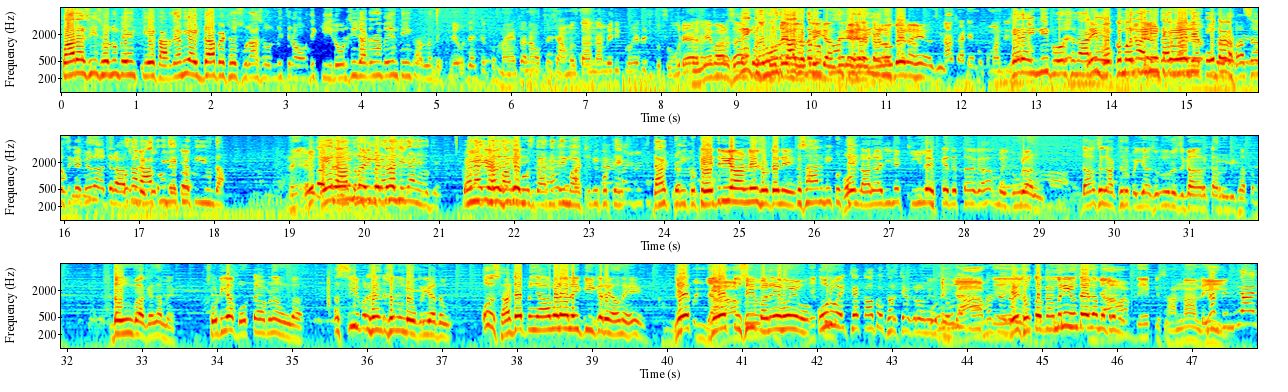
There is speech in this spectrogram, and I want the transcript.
ਪਰ ਅਸੀਂ ਤੁਹਾਨੂੰ ਬੇਨਤੀ ਇਹ ਕਰਦੇ ਹਾਂ ਵੀ ਐਡਾ ਬੈਠੇ ਸੁਰਾ ਸੁਰ ਨੂੰ ਚਲਾਉਣ ਦੀ ਕੀ ਲੋੜ ਸੀ ਸਾਡੇ ਨਾਲ ਬੇਨਤੀ ਕਰ ਲੈਂਦੇ। ਨਹੀਂ ਉਹਦੇ ਦੇਖੋ ਮੈਂ ਤਾਂ ਨਾ ਉੱਥੇ ਸ਼ਾਮਲ ਤਾਂ ਨਾ ਮੇਰੀ ਕੋਈ ਇਹਦੇ ਚ ਕਸੂਰ ਹੈ ਡੱਲੇਵਾਲ ਸਾਹਿਬ ਨਹੀਂ, ਕੋਲੇ ਕਸੂਰ ਤਾਂ ਤੁਹਾਡੇ ਜਾਂਦੇ ਰਹੇ ਕਰਾਉਂਦੇ ਰਹੇ ਅਸੀਂ। ਨਾ ਸਾਡੇ ਮੁੱਖ ਮੰਤਰੀ ਫਿਰ ਇੰਨੀ ਫੋਰਸ ਲਾ ਕੇ ਨਹੀਂ ਮੁੱਖ ਮੰਤਰੀ ਨੇ ਟਕਾਇਆ ਜੀ ਉਹ ਤਾਂ ਹੱਸ ਹੱਸ ਕੇ ਕਹਿੰਦਾ ਅੱਜ ਰਾਤ ਨੂੰ ਦੇਖਿਆ ਕੀ ਹੁੰਦਾ। ਨਹੀਂ ਉਹ ਤਾਂ ਇਹ ਰਾਤ ਪਲਾਨ ਨੂੰ ਬਣਾਈ ਕੀ ਬੈਠਾ ਜੀ। ਲੁਧਿਆਣੇ ਉਹਦੇ। ਕਹਿੰਦਾ ਜੀ ਕਿਹਾ ਪਾਣੀ ਸੀਗਾ ਫੋਰਸ ਕਰਨੇ ਤੁਸੀਂ ਮਾਸਟਰ ਵੀ ਕੁੱਟੇ ਡਾਕਟਰ ਵੀ ਕੁੱਟੇ। ਕੇਜਰੀਵਾਲ ਨੇ ਛੋਟੇ ਨੇ। ਕਿਸਾਨ ਵੀ ਕੁੱਟੇ। ਹੁਣ ਲਾਲਾ ਜੀ ਨੇ ਕੀ ਲਿਖ ਕੇ ਦਿੱਤਾਗਾ ਮਜ਼ਦੂਰਾਂ ਨੂੰ? 10 ਲੱਖ ਰੁਪਈਆ ਤੁਹਾਨੂੰ ਰੋਜ਼ਗਾਰ ਕਰਨ ਦੀ ਖਾਤਰ ਦਊਂਗਾ ਕਹਿੰਦਾ ਮੈਂ। ਛੋਟੀਆਂ ਵੋਟਾਂ ਬਣਾਉਂਗਾ 80% ਤੁਹਾਨੂੰ ਨੌਕਰੀਆਂ ਦਊ। ਉਹ ਸਾਡੇ ਪੰਜਾਬ ਵਾਲਿਆਂ ਲਈ ਕੀ ਕਰਿਆ ਉਹਨੇ? ਜੇ ਜੇ ਪੰਜਾਬ- ਤੁਸੀਂ ਬਣੇ ਹੋਏ ਹੋ ਦੇਖੋ, ਉਹਨੂੰ ਇੱਥੇ ਕਾਹਤੋਂ ਖਰਚਾ ਕਰਾਉਣੇ ਹੋ? ਪੰਜਾਬ ਦੇ ਇਹ ਤੁਹਾਤੋਂ ਕੰਮ ਨਹੀਂ ਹੁੰਦਾ ਇਹਦਾ ਮਤਲਬ। ਪੰਜਾਬ ਦੇ ਕਿਸਾਨਾਂ ਲਈ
